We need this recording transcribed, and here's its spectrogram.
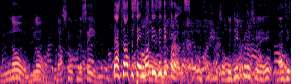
No, no, that's not the same. That's not the same. What is the difference? So the difference here, as it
